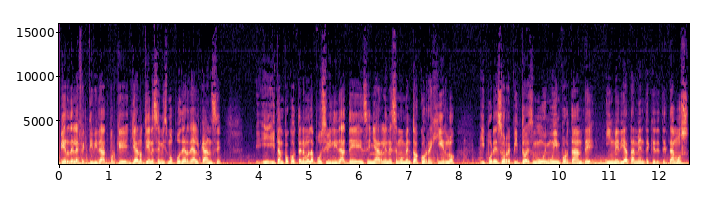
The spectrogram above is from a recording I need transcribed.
pierde la efectividad porque ya no tiene ese mismo poder de alcance y, tampoco tenemos la posibilidad de enseñarle en ese momento a corregirlo y por eso, repito, es muy muy importante inmediatamente que detectamos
